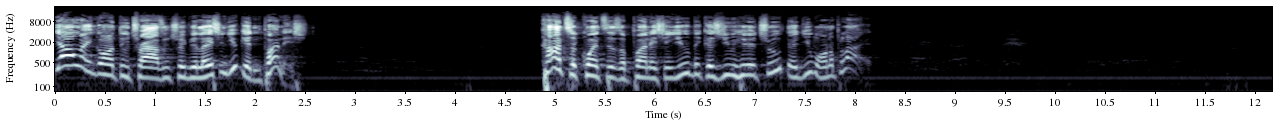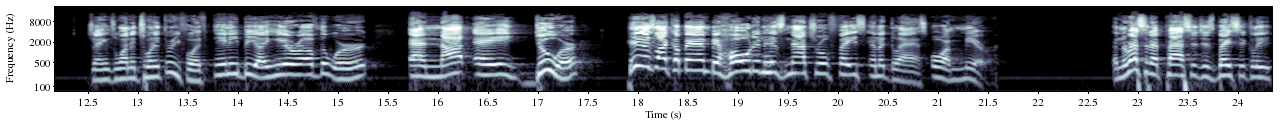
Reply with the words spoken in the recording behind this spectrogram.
y'all ain't going through trials and tribulation. You getting punished. Consequences are punishing you because you hear truth and you won't apply it. James 1 and 23, for if any be a hearer of the word and not a doer, he is like a man beholding his natural face in a glass or a mirror. And the rest of that passage is basically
